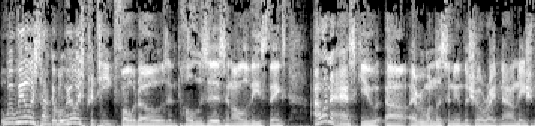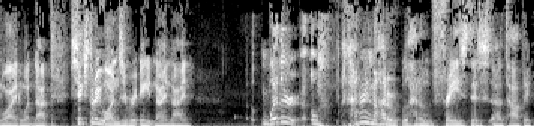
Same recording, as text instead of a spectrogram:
We, we always talk about, we always critique photos and poses and all of these things. I want to ask you, uh, everyone listening to the show right now, nationwide and whatnot, 631-0899, whether, oh, I don't even know how to, how to phrase this uh, topic.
